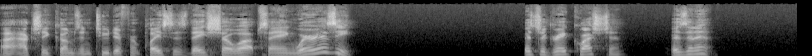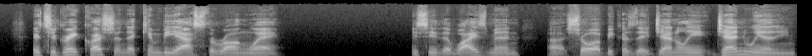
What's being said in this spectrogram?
uh, actually comes in two different places. They show up saying, Where is he? It's a great question, isn't it? It's a great question that can be asked the wrong way. You see, the wise men uh, show up because they generally, genuinely,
